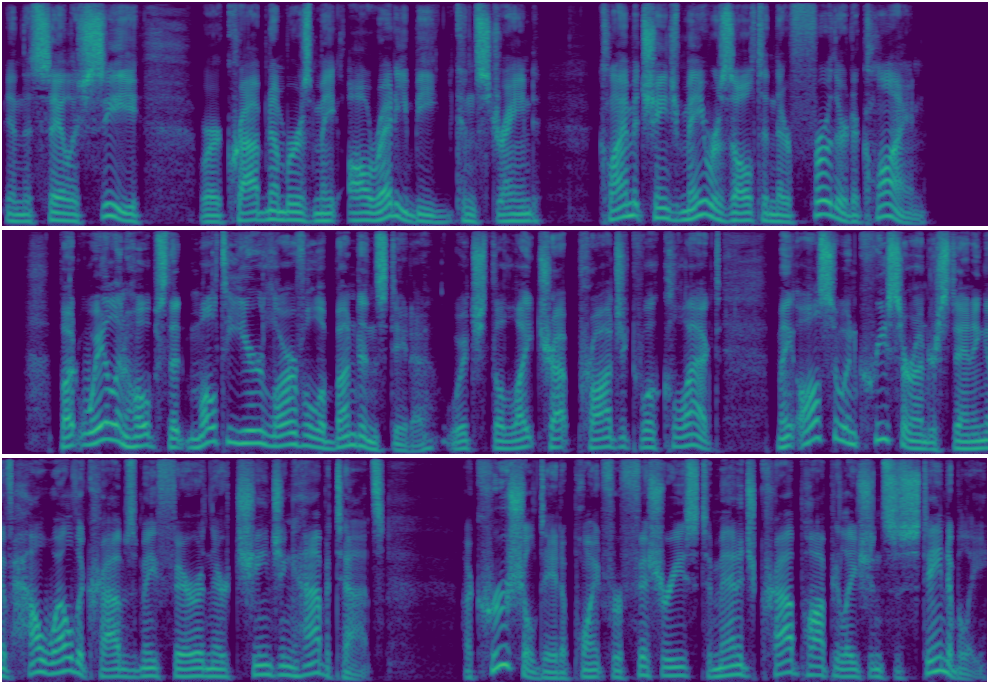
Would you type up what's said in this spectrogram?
In the Salish Sea, where crab numbers may already be constrained, climate change may result in their further decline. But Whalen hopes that multi year larval abundance data, which the Light Trap project will collect, may also increase our understanding of how well the crabs may fare in their changing habitats, a crucial data point for fisheries to manage crab populations sustainably.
